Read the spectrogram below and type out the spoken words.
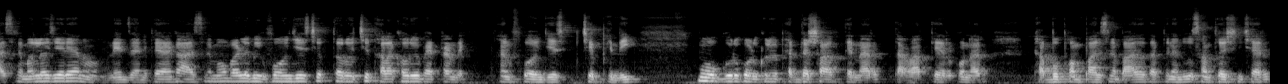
ఆశ్రమంలో చేరాను. నేను చనిపోయాక ఆశ్రమం వాళ్ళు మీకు ఫోన్ చేసి చెప్తారు వచ్చి తలకరుగు పెట్టండి అని ఫోన్ చేసి చెప్పింది. ముగ్గురు కొడుకులు పెద్ద షాక్ తిన్నారు. తర్వాత తేరుకున్నారు. డబ్బు పంపాల్సిన బాధ తప్పినందుకు సంతోషించారు.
